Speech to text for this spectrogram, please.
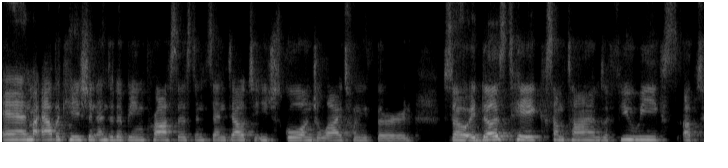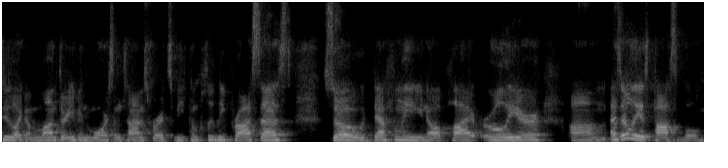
and my application ended up being processed and sent out to each school on July 23rd. So it does take sometimes a few weeks up to like a month or even more sometimes for it to be completely processed. So definitely, you know, apply earlier, um, as early as possible.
